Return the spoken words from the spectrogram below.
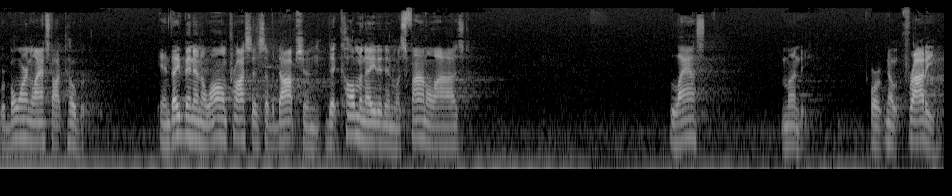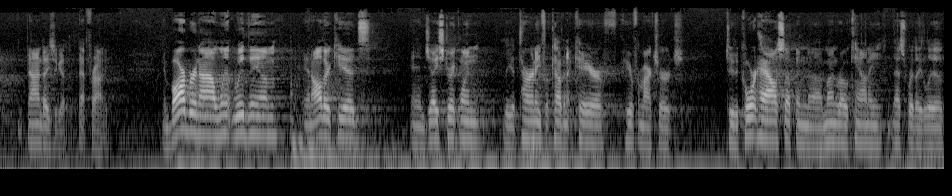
were born last October. And they've been in a long process of adoption that culminated and was finalized last Monday or no, Friday, nine days ago, that Friday. And Barbara and I went with them and all their kids, and Jay Strickland, the attorney for Covenant Care here from our church, to the courthouse up in uh, Monroe County, that's where they live,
